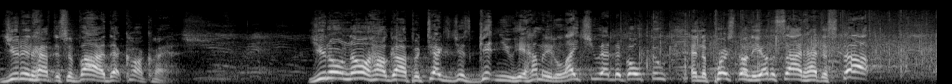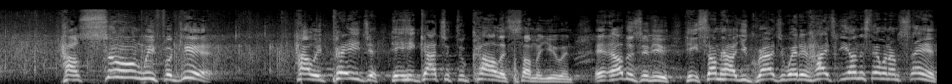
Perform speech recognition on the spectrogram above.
You didn't have to survive that car crash. You don't know how God protected just getting you here, how many lights you had to go through, and the person on the other side had to stop. How soon we forget how he paid you. He, he got you through college, some of you, and, and others of you, he somehow you graduated high school. You understand what I'm saying?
